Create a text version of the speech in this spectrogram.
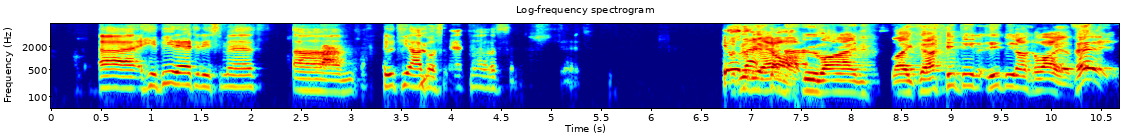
uh, he beat Anthony Smith. Um, beat Thiago Santos. It's gonna be Adam's through line. Like uh, he beat he beat Ankalaev. Hey,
